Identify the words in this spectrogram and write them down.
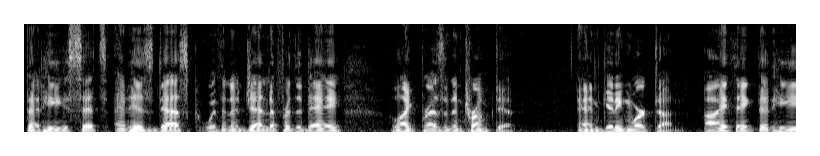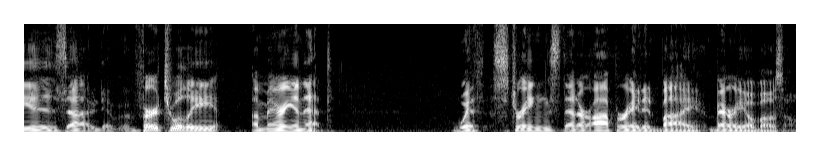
that he sits at his desk with an agenda for the day like President Trump did and getting work done. I think that he is uh, virtually a marionette with strings that are operated by Barry Obozo.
